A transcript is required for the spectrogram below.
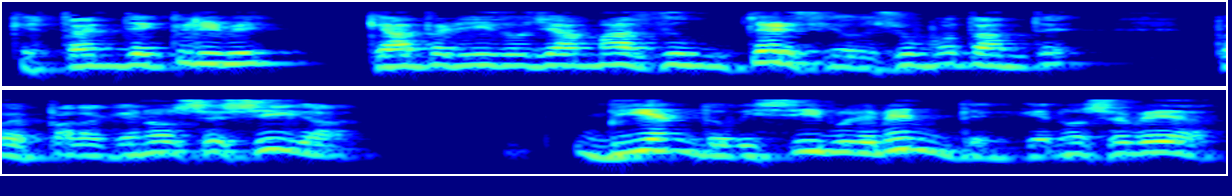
que está en declive, que ha perdido ya más de un tercio de sus votantes, pues para que no se siga viendo visiblemente, que no se vea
